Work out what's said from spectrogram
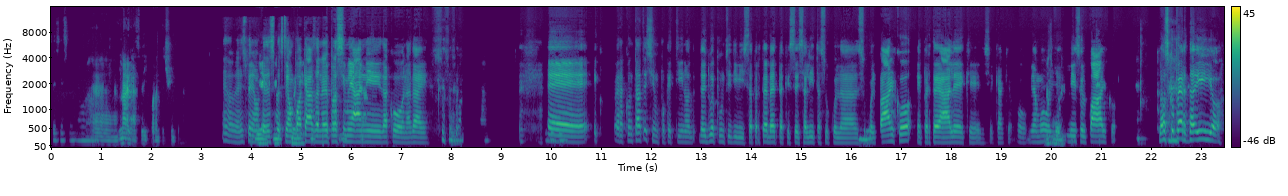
sì, sì, sì, no. Eh, una ragazza di 45 anni. e vabbè, speriamo che adesso stia un po' a casa nei prossimi anni da Cona, dai. Eh, e raccontateci un pochettino dai due punti di vista, per te Betta che sei salita su quel, su quel palco e per te Ale che dice cacchio, oh, mia moglie lì sul palco, l'ho scoperta io.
